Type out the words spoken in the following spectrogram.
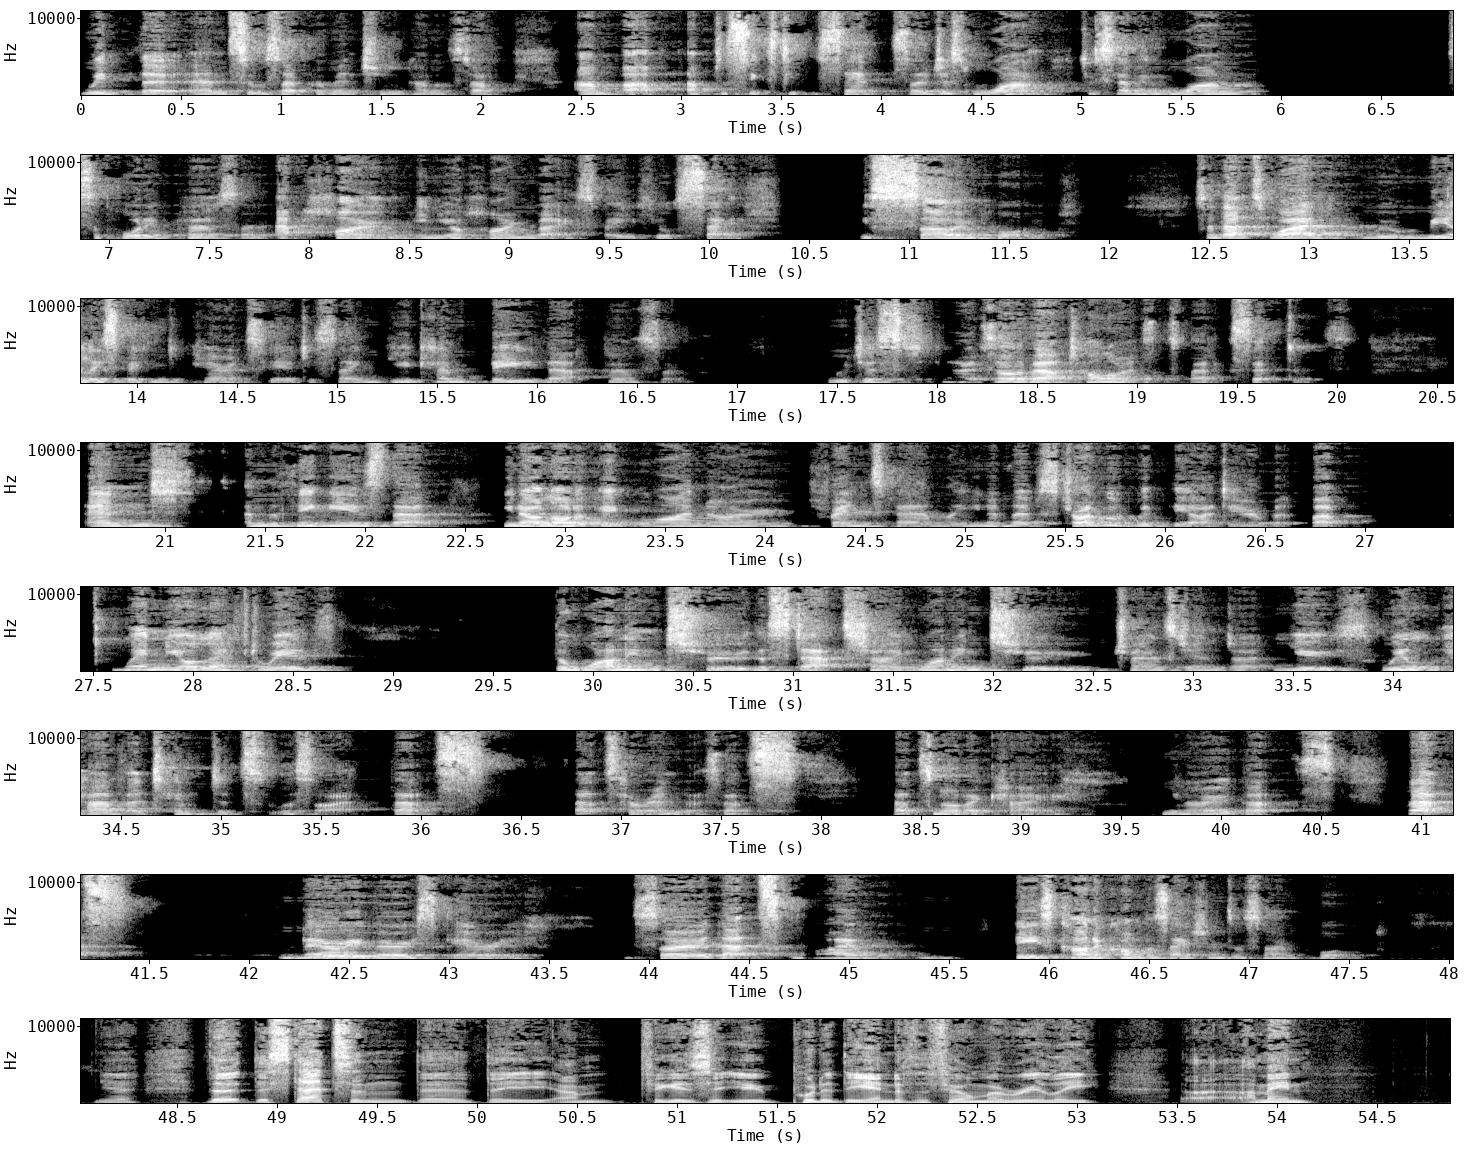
with the and suicide prevention kind of stuff um, up, up to 60%. So just one, just having one supportive person at home in your home base where you feel safe is so important. So that's why we were really speaking to parents here, just saying you can be that person. We just, you know, it's not about tolerance, it's about acceptance. And and the thing is that, you know, a lot of people I know, friends, family, you know, they've struggled with the idea of it. But when you're left with the one in two, the stats showing one in two transgender youth will have attempted suicide. That's that's horrendous. That's that's not okay. You know, that's that's very, very scary. So that's why these kind of conversations are so important. Yeah, the the stats and the the um, figures that you put at the end of the film are really, uh, I mean,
